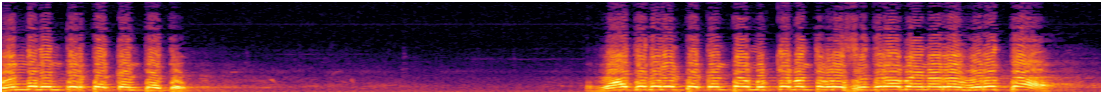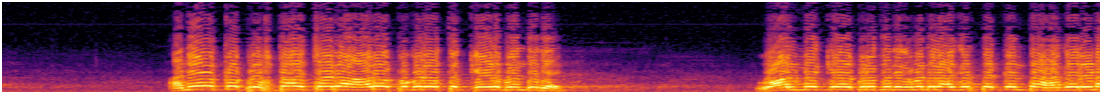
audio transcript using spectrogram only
ಬಂದು ನಿಂತಿರ್ತಕ್ಕಂಥದ್ದು. ರಾಜ್ಯದಲ್ಲಿರ್ತಕ್ಕಂಥ ಮುಖ್ಯಮಂತ್ರಿಗಳು ಸಿದ್ದರಾಮಯ್ಯನವರ ವಿರುದ್ಧ ಅನೇಕ ಭ್ರಷ್ಟಾಚಾರ ಆರೋಪಗಳು ಇವತ್ತು ಕೇಳಿ ಬಂದಿದೆ. ವಾಲ್ಮೀಕಿ ಅಭಿವೃದ್ಧಿ ನಿಗಮದಲ್ಲಿ ಆಗಿರ್ತಕ್ಕಂಥ ಹಗರಣ,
